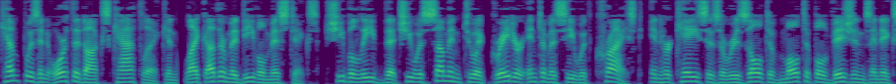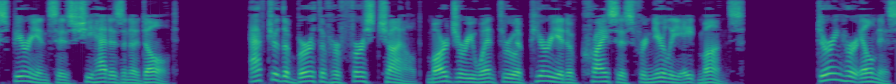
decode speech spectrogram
Kempe was an Orthodox Catholic and, like other medieval mystics, she believed that she was summoned to a greater intimacy with Christ, in her case as a result of multiple visions and experiences she had as an adult. After the birth of her first child, Margery went through a period of crisis for nearly eight months. During her illness,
